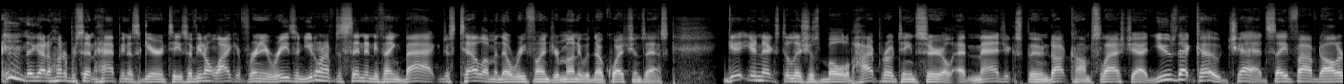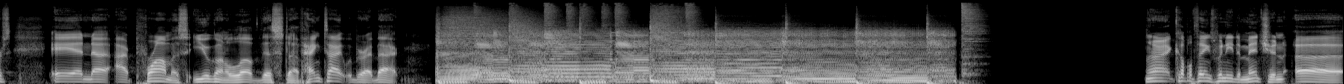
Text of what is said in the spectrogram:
they got 100% happiness guarantee. So if you don't like it for any reason, you don't have to send anything back. Just tell them and they'll refund your money with no questions asked. Get your next delicious bowl of high protein cereal at magicspoon.com slash Chad. Use that code Chad, save $5. And uh, I promise you're going to love this stuff. Hang tight. We'll be right back. All right, a couple things we need to mention. Uh,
